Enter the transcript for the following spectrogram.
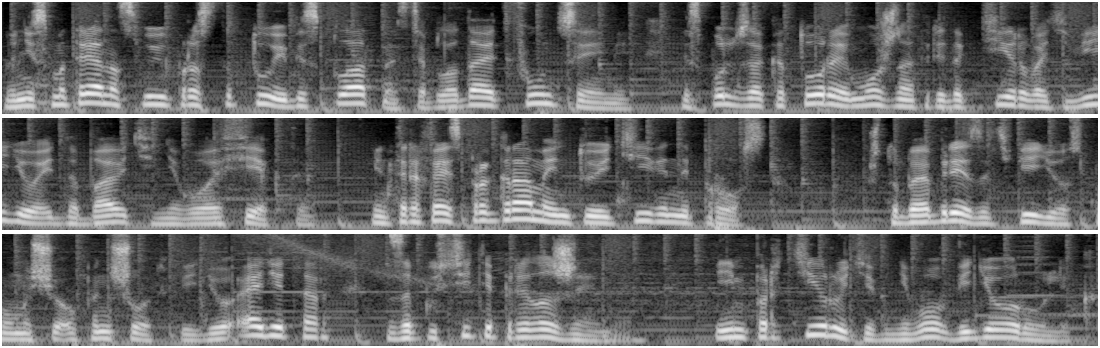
Но несмотря на свою простоту и бесплатность, обладает функциями, используя которые можно отредактировать видео и добавить в него эффекты. Интерфейс программы интуитивен и прост. Чтобы обрезать видео с помощью OpenShot Video Editor, запустите приложение и импортируйте в него видеоролик,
